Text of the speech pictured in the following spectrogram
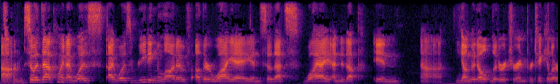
Um, so at that point, I was I was reading a lot of other YA, and so that's why I ended up in uh, young adult literature, in particular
